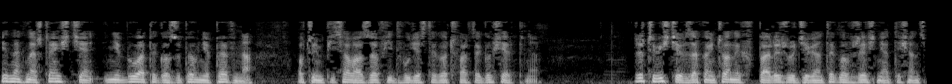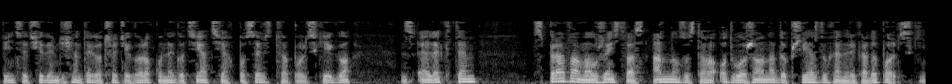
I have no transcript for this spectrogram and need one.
Jednak na szczęście nie była tego zupełnie pewna, o czym pisała Zofii 24 sierpnia. Rzeczywiście w zakończonych w Paryżu 9 września 1573 roku negocjacjach poselstwa polskiego z elektem sprawa małżeństwa z Anną została odłożona do przyjazdu Henryka do Polski.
